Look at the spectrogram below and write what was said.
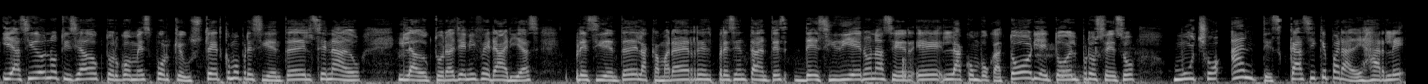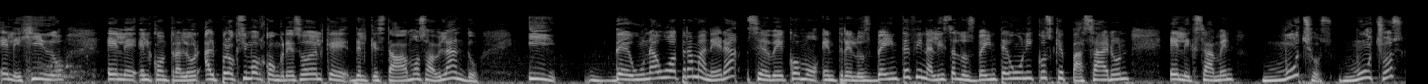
Y ha sido noticia, doctor Gómez, porque usted como presidente del Senado y la doctora Jennifer Arias, presidente de la Cámara de Representantes, decidieron hacer eh, la convocatoria y todo el proceso mucho antes, casi que para dejarle elegido el, el Contralor al próximo Congreso del que, del que estábamos hablando. Y de una u otra manera se ve como entre los 20 finalistas, los 20 únicos que pasaron el examen, muchos, muchos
